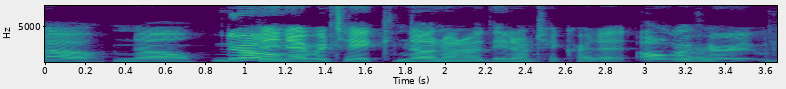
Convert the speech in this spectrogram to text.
Oh no. No? They never take. No, no, no. They don't take credit. oh my parents.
